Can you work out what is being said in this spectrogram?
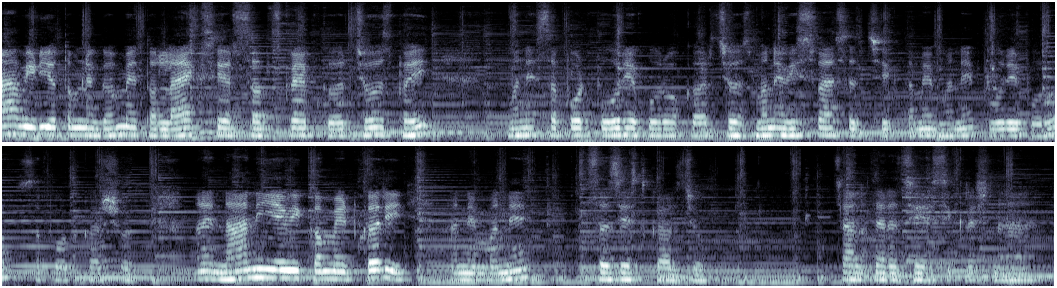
આ વીડિયો તમને ગમે તો લાઈક શેર સબસ્ક્રાઈબ કરજો જ ભાઈ. મને સપોર્ટ પૂરેપૂરો કરજો મને વિશ્વાસ જ છે કે તમે મને પૂરેપૂરો સપોર્ટ કરશો. અને નાની એવી કમેન્ટ કરી અને મને સજેસ્ટ કરજો. ચાલો, ત્યારે જય શ્રી કૃષ્ણ.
